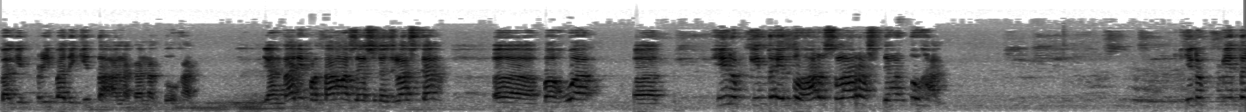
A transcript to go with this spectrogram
bagi pribadi kita anak-anak Tuhan. Yang tadi pertama saya sudah jelaskan uh, bahwa uh, hidup kita itu harus selaras dengan Tuhan. Hidup kita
